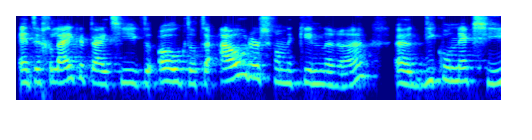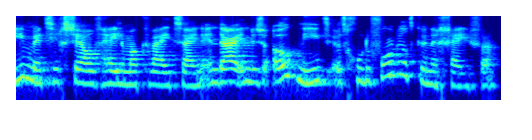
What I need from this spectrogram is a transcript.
En tegelijkertijd zie ik ook dat de ouders van de kinderen uh, die connectie met zichzelf helemaal kwijt zijn. En daarin dus ook niet het goede voorbeeld kunnen geven.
